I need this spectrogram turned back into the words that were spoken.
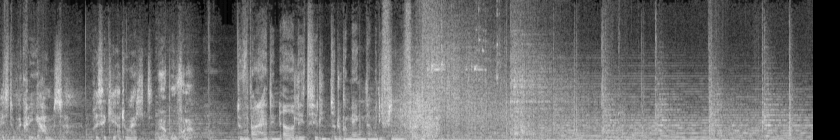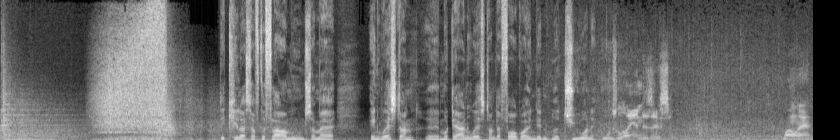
Hvis du bekriger ham, så risikerer du alt. Jeg har brug for dig. Du vil bare have din adelige titel, så du kan mænge dig med de fine folk. Det er Killers of the Flower Moon, som er en western, øh, moderne western, der foregår i 1920'erne. Whose land is this? My land.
